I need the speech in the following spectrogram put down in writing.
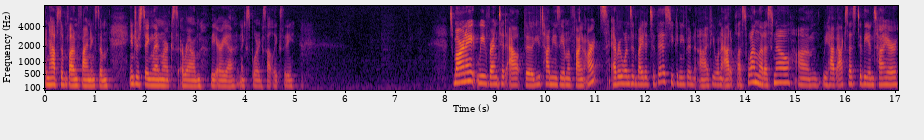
and have some fun finding some interesting landmarks around the area and exploring Salt Lake City. Tomorrow night, we've rented out the Utah Museum of Fine Arts. Everyone's invited to this. You can even, uh, if you want to add a plus one, let us know. Um, we have access to the entire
